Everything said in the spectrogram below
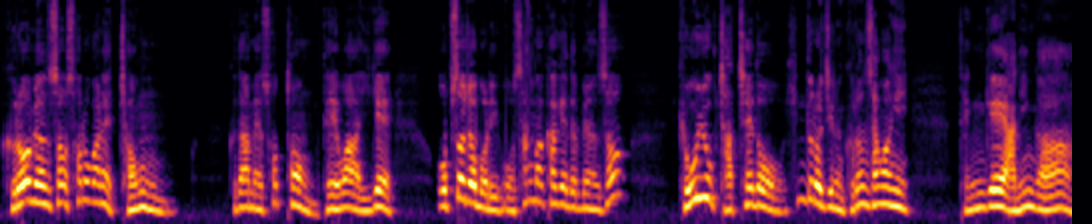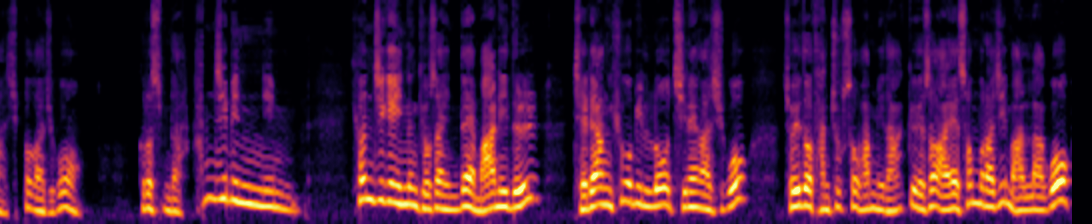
그러면서 서로 간의 정, 그 다음에 소통, 대화 이게 없어져 버리고 삭막하게 되면서 교육 자체도 힘들어지는 그런 상황이 된 게 아닌가 싶어가지고 그렇습니다. 한지민님 현직에 있는 교사인데 많이들 재량 휴업일로 진행하시고 저희도 단축 수업합니다. 학교에서 아예 선물하지 말라고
